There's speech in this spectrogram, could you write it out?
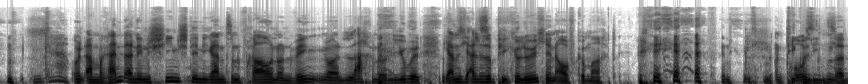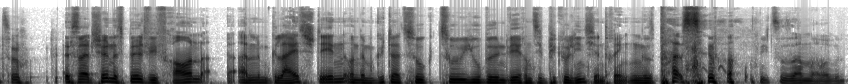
und am Rand an den Schienen stehen die ganzen Frauen und winken und lachen und jubeln. Die haben sich alle so Pikolöchen aufgemacht. und posten dazu. Es war ein schönes Bild, wie Frauen an einem Gleis stehen und im Güterzug zujubeln, während sie Pikolinchen trinken. Das passt überhaupt nicht zusammen, aber gut.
